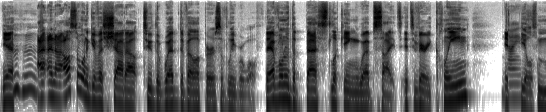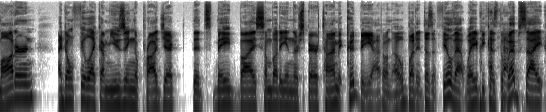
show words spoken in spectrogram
Yeah. Mm-hmm. I, and I also want to give a shout out to the web developers of LibreWolf. They have one of the best looking websites. It's very clean. It Nice. feels modern. I don't feel like I'm using a project that's made by somebody in their spare time. It could be, I don't know, but it doesn't feel that way because the website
